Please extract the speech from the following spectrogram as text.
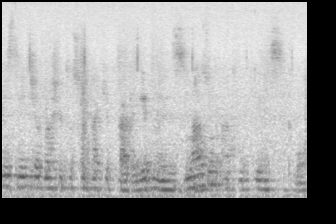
wszystkie zdjęcia właśnie to są takie pary. Jedno jest z Mazur, a drugie jest z Włoch.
